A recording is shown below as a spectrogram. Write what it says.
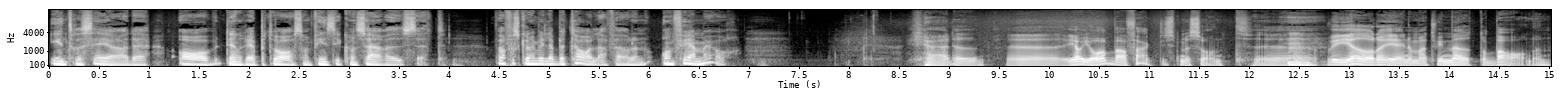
intresserade av den repertoar som finns i Konserthuset. Varför ska de vilja betala för den om fem år? Ja du, eh, jag jobbar faktiskt med sånt. Eh, mm. Vi gör det genom att vi möter barnen.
